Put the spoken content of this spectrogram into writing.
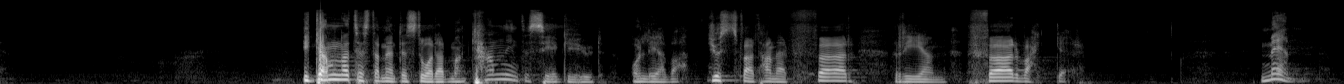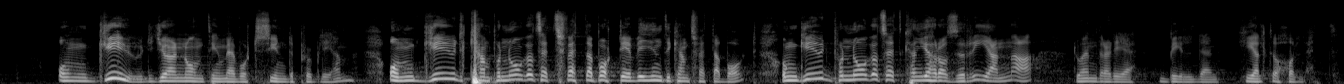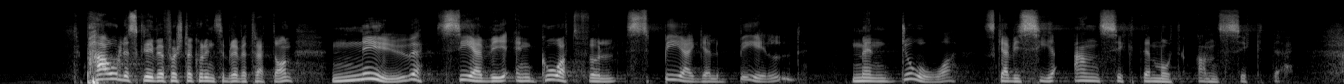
I Gamla testamentet står det att man kan inte se Gud och leva, just för att han är för ren, för vacker. Men om Gud gör någonting med vårt syndeproblem, om Gud kan på något sätt tvätta bort det vi inte kan tvätta bort, om Gud på något sätt kan göra oss rena, då ändrar det bilden helt och hållet. Paulus skriver i första Korinthierbrevet 13, nu ser vi en gåtfull spegelbild, men då ska vi se ansikte mot ansikte.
